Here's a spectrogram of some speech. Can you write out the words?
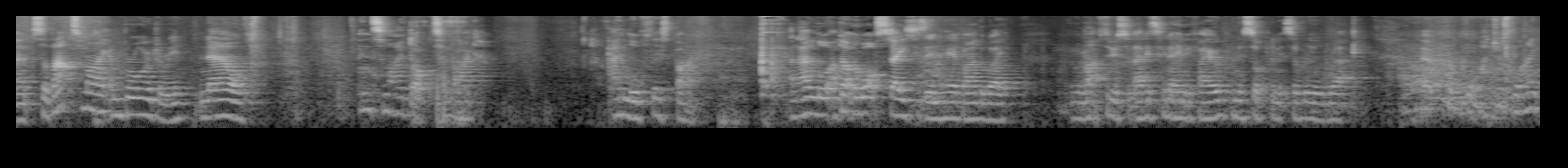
Uh, so that's my embroidery. Now, into my doctor bag. I love this bag. And I love, I don't know what state is in here, by the way. We might have to do some editing, Amy, if I open this up and it's a real wreck. Uh, I just like,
